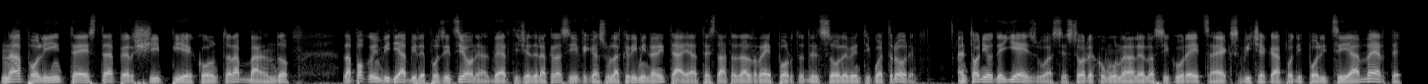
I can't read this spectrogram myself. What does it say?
Napoli in testa per scippi e contrabbando la poco invidiabile posizione al vertice della classifica sulla criminalità è attestata dal report del Sole 24 Ore. Antonio De Jesu, assessore comunale alla sicurezza, ex vicecapo di polizia, avverte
